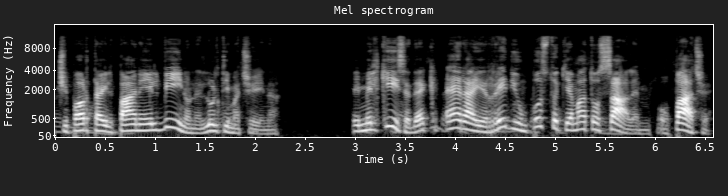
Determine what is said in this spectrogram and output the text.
Ci porta il pane e il vino nell'ultima cena. E Melchisedec era il re di un posto chiamato Salem, o pace.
